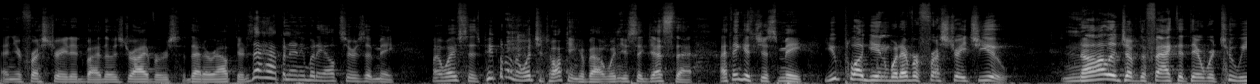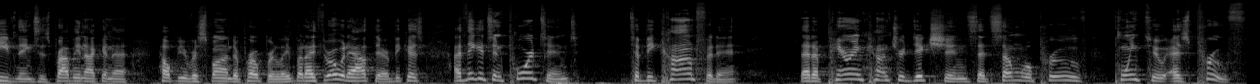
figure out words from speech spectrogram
and you're frustrated by those drivers that are out there. Does that happen to anybody else or is it me? My wife says, People don't know what you're talking about when you suggest that. I think it's just me. You plug in whatever frustrates you. Knowledge of the fact that there were two evenings is probably not going to help you respond appropriately, but I throw it out there because I think it's important to be confident that apparent contradictions that some will prove point to as proof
